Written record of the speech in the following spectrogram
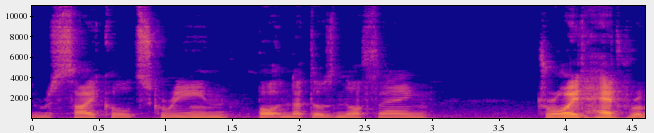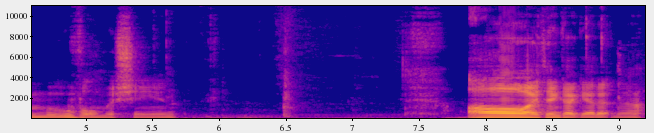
Recycled screen. Button that does nothing. Droid head removal machine. Oh, I think I get it now.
